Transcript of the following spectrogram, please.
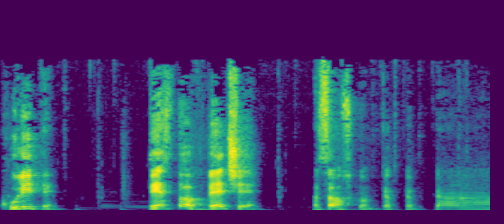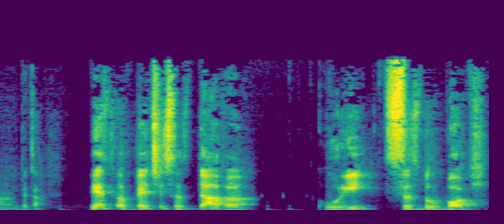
колите. Тества вече а само секунда, така, така, така, така. Тесла вече създава кори с роботи.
